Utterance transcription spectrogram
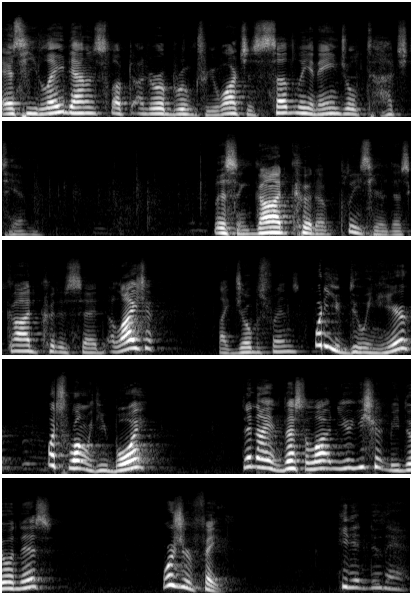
As he lay down and slept under a broom tree, watch this. Suddenly an angel touched him Listen, God could have, please hear this. God could have said, Elijah, like Job's friends, what are you doing here? What's wrong with you, boy? Didn't I invest a lot in you? You shouldn't be doing this. Where's your faith? He didn't do that.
